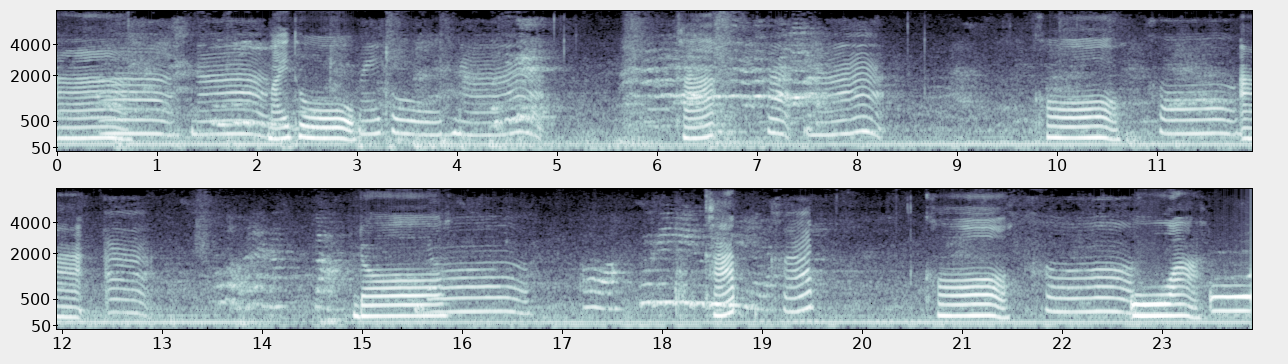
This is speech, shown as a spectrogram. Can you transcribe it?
อา อานา ไม้โท ไม้โทนาคะขะนาคอคออาอะดอดอคัดคัดคอคออัวอัว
